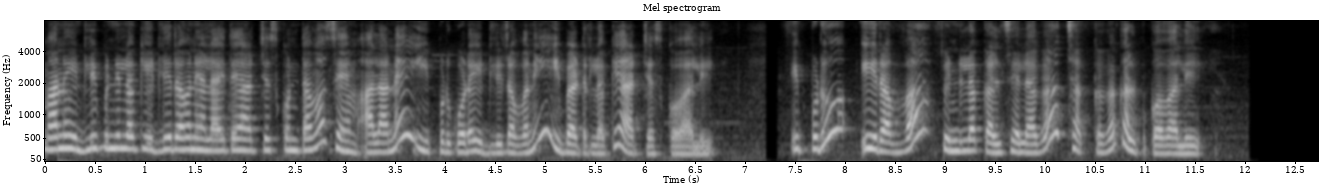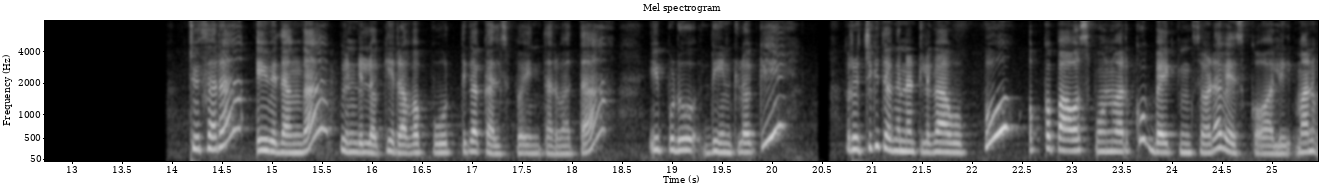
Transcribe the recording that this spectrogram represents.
మనం ఇడ్లీ పిండిలోకి ఇడ్లీ రవ్వని ఎలా అయితే యాడ్ చేసుకుంటామో సేమ్ అలానే ఇప్పుడు కూడా ఇడ్లీ రవ్వని ఈ బ్యాటర్లోకి యాడ్ చేసుకోవాలి. ఇప్పుడు ఈ రవ్వ పిండిలో కలిసేలాగా చక్కగా కలుపుకోవాలి. చూసారా? ఈ విధంగా పిండిలోకి రవ్వ పూర్తిగా కలిసిపోయిన తర్వాత ఇప్పుడు దీంట్లోకి రుచికి తగినట్లుగా ఉప్పు ఒక్క పావు స్పూన్ వరకు బేకింగ్ సోడా వేసుకోవాలి. మనం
